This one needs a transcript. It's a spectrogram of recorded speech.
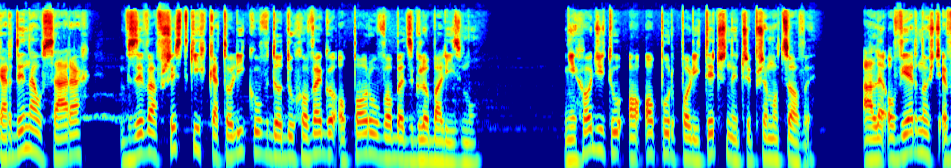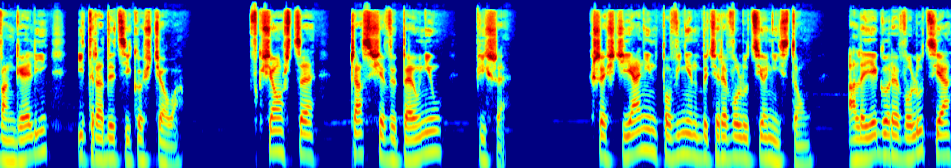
Kardynał Sarach wzywa wszystkich katolików do duchowego oporu wobec globalizmu. Nie chodzi tu o opór polityczny czy przemocowy, ale o wierność Ewangelii i tradycji Kościoła. W książce Czas się wypełnił pisze: Chrześcijanin powinien być rewolucjonistą, ale jego rewolucja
